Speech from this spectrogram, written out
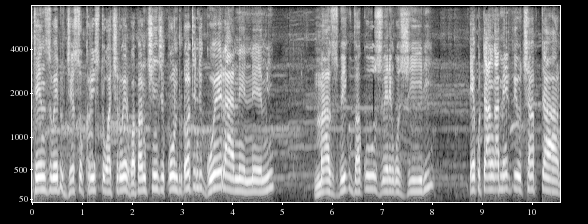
Tenzi wedu jesu kristu wachiroverwa pamuchinjiko ndoda kuti ndigoverane nemi mazwi kubva kuzviverengo zviri ekutanga matthew chapter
